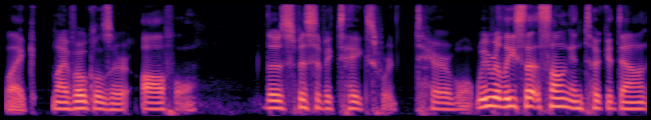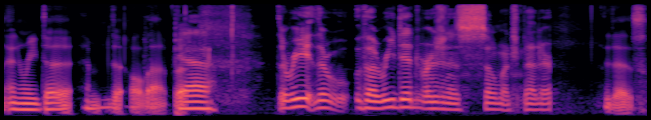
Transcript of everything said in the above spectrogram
like my vocals are awful. Those specific takes were terrible. We released that song and took it down and redid it and did all that. But yeah. the re the the redid version is so much better. it is.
